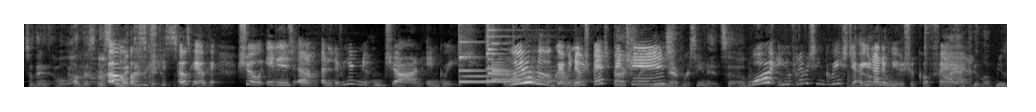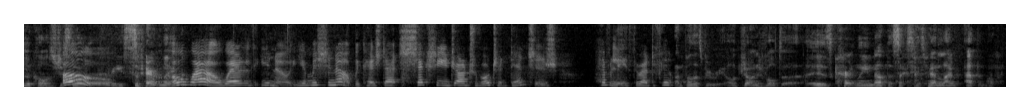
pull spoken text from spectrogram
So then, well, on this, this Oh, make this okay. case. It's okay, okay. So it is um Olivia Newton-John in Grease. Woohoo! Grammy knows best, bitches. Actually, never seen it, so. What? You've never seen Grease, dear? Are you not a musical fan? I actually love musicals, just Oh. not Grease, apparently. Oh wow! Well, you know, you're missing out because that sexy John Travolta dances heavily throughout the film. But let's be real, John Travolta is currently not the sexiest man alive at the moment.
